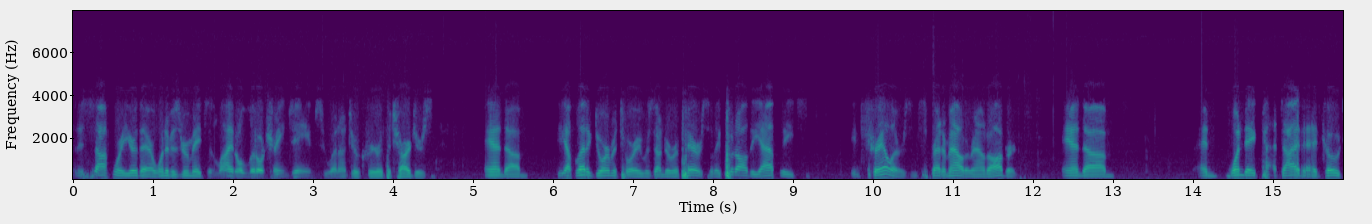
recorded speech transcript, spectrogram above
and his sophomore year there, one of his roommates is Lionel Little Train James, who went on to a career with the Chargers. And um, the athletic dormitory was under repair, so they put all the athletes in trailers and spread them out around Auburn. And um, and one day, Pat Dye, the head coach,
